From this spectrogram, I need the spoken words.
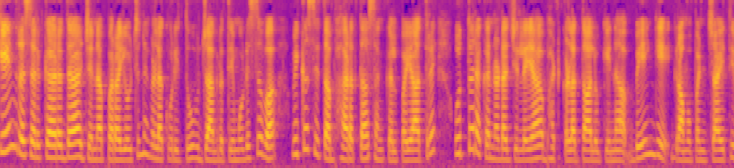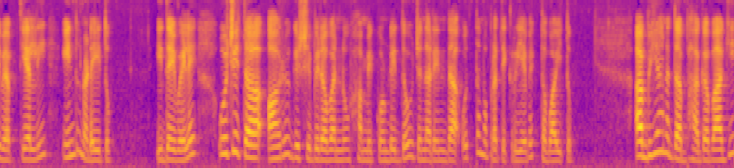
ಕೇಂದ್ರ ಸರ್ಕಾರದ ಜನಪರ ಯೋಜನೆಗಳ ಕುರಿತು ಜಾಗೃತಿ ಮೂಡಿಸುವ ವಿಕಸಿತ ಭಾರತ ಸಂಕಲ್ಪ ಯಾತ್ರೆ ಉತ್ತರ ಕನ್ನಡ ಜಿಲ್ಲೆಯ ಭಟ್ಕಳ ತಾಲೂಕಿನ ಬೇಂಗೆ ಗ್ರಾಮ ಪಂಚಾಯಿತಿ ವ್ಯಾಪ್ತಿಯಲ್ಲಿ ಇಂದು ನಡೆಯಿತು. ಇದೇ ವೇಳೆ ಉಚಿತ ಆರೋಗ್ಯ ಶಿಬಿರವನ್ನು ಹಮ್ಮಿಕೊಂಡಿದ್ದು ಜನರಿಂದ ಉತ್ತಮ ಪ್ರತಿಕ್ರಿಯೆ ವ್ಯಕ್ತವಾಯಿತು. ಅಭಿಯಾನದ ಭಾಗವಾಗಿ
